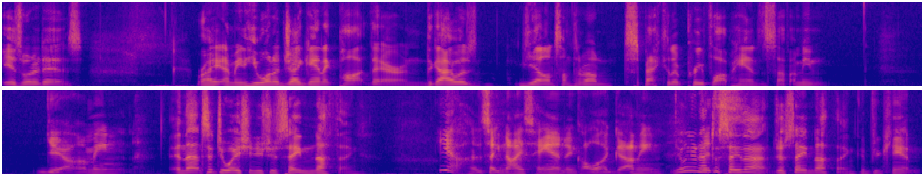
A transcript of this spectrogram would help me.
is what it is, right? I mean, he won a gigantic pot there, and the guy was yelling something about speculative pre-flop hands and stuff. I mean, Yeah, I mean, in that situation, you should say nothing. yeah, say nice hand and call it. I mean, You don't even have to say that. Just say nothing if you can't.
